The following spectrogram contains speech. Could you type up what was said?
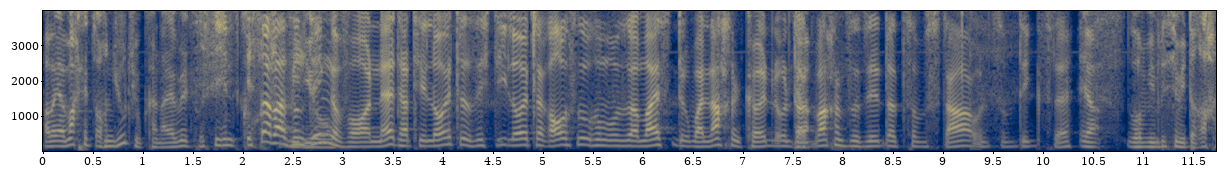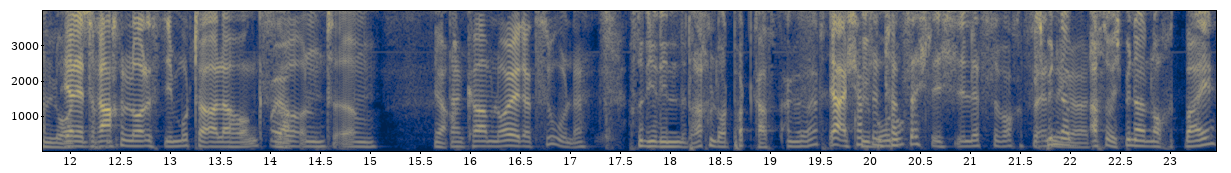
aber er macht jetzt auch einen YouTube-Kanal. Er will jetzt richtig ins Ist aber so ein. Ding geworden, ne? Dass die Leute sich die Leute raussuchen, wo sie am meisten drüber lachen können und dann Ja. machen sie den dann zum Star und zum Dings, ne? Ja, so wie ein bisschen wie Drachenlord. Ja, der Drachenlord ist die Mutter aller Honks so, Ja. und ähm, Ja. dann kamen neue dazu, ne? Hast du dir den Drachenlord-Podcast angehört? Ja, ich habe den tatsächlich letzte Woche zu Ich Ende bin da, gehört. ach so, ich bin da noch bei.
